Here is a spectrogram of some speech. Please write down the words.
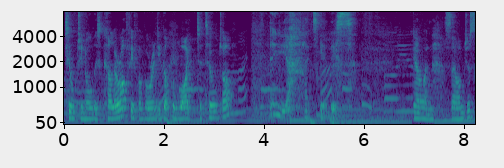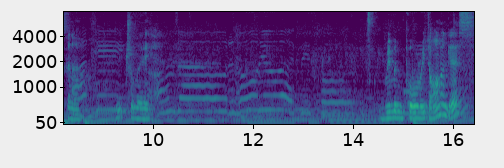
tilting all this colour off if I've already got the white to tilt off. Yeah, let's get this going. So I'm just gonna literally ribbon pour it on, I guess.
